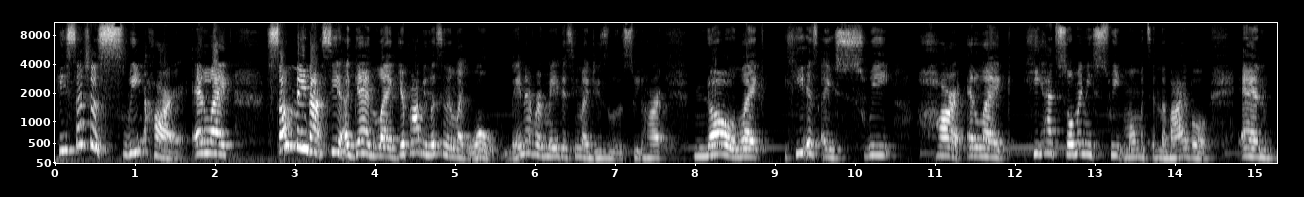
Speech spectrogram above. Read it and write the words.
he's such a sweetheart. And like some may not see it again. Like you're probably listening like, whoa, they never made it seem like Jesus was a sweetheart. No, like he is a sweet heart. And like he had so many sweet moments in the Bible. And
